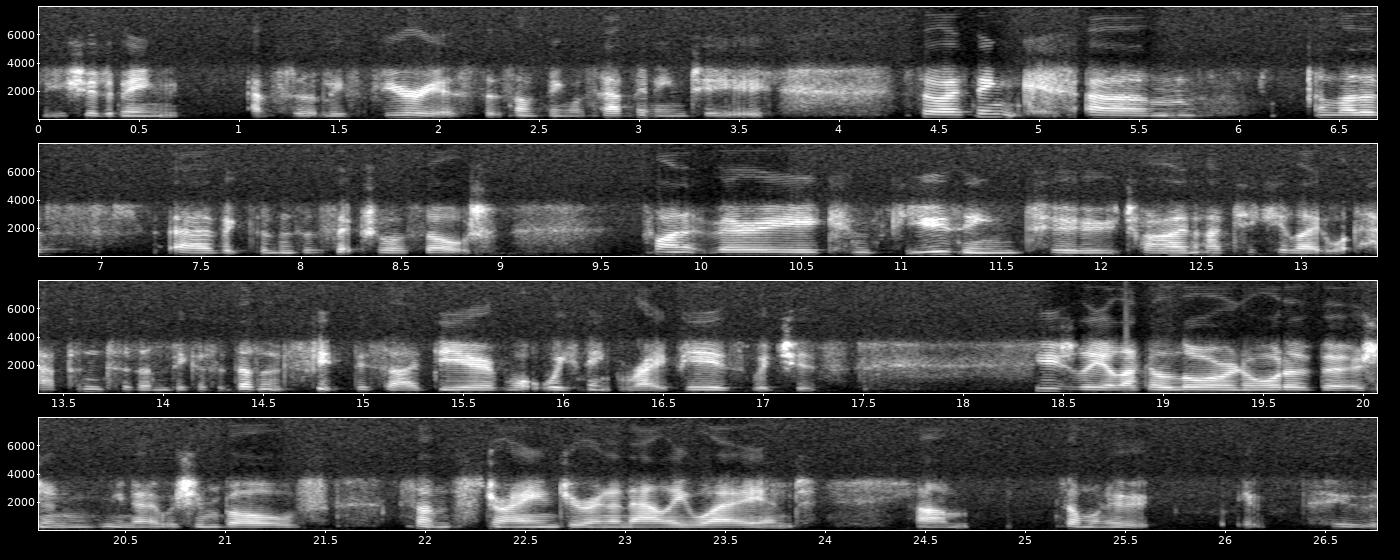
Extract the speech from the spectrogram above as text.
you should have been absolutely furious that something was happening to you. So I think um, a lot of uh, victims of sexual assault find it very confusing to try and articulate what happened to them because it doesn't fit this idea of what we think rape is, which is usually like a law and order version, you know, which involves some stranger in an alleyway and um, someone who who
